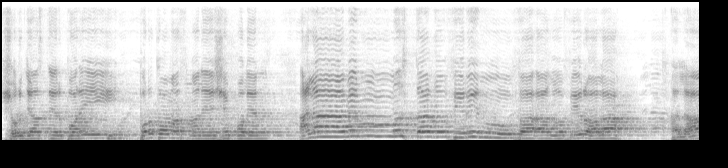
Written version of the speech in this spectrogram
সূর্যাস্তের পরেই প্রথম আসমানে এসে বলেন আলামিম মুস্তাগফিরিন ফাগফির লাহ আলা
